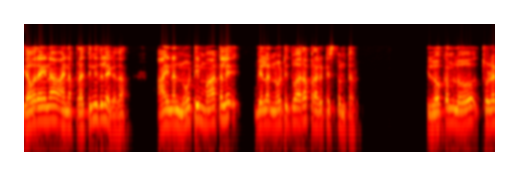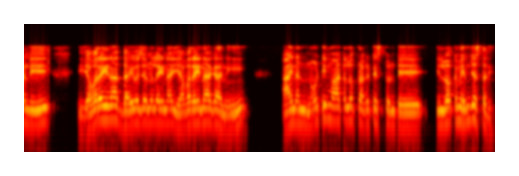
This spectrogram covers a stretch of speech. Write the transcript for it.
ఎవరైనా ఆయన ప్రతినిధులే కదా ఆయన నోటి మాటలే వీళ్ళ నోటి ద్వారా ప్రకటిస్తుంటారు. ఈ లోకంలో చూడండి ఎవరైనా దైవజనులైనా ఎవరైనా కానీ ఆయన నోటి మాటలు ప్రకటిస్తుంటే ఈ లోకం ఏం చేస్తుంది?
